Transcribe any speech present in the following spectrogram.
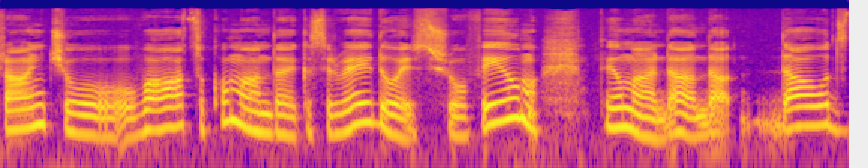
Franču franču, vācu komandai, kas ir veidojusi šo filmu. Filmā ir da, da, daudz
